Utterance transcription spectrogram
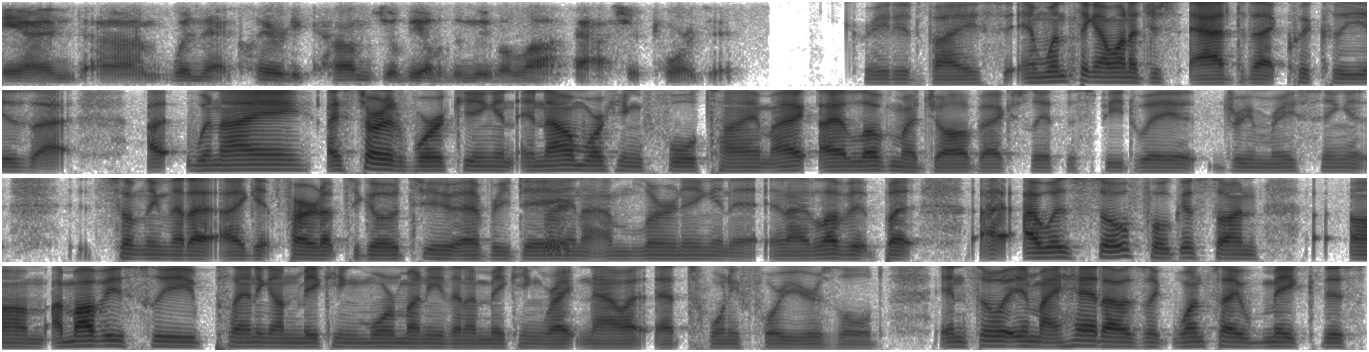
And um, when that clarity comes, you'll be able to move a lot faster towards it. Great advice. And one thing I want to just add to that quickly is I, I, when I, I started working and, and now I'm working full time, I, I love my job actually at the Speedway at Dream Racing. It, it's something that I, I get fired up to go to every day right. and I'm learning and, and I love it. But I, I was so focused on, um, I'm obviously planning on making more money than I'm making right now at, at 24 years old. And so in my head, I was like, once I make this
